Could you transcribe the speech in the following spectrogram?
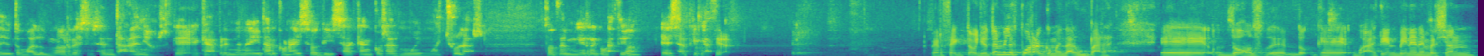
yo tengo alumnos de 60 años que, aprenden a editar con iShot y sacan cosas muy, muy chulas. Entonces, mi recomendación es aplicación. Perfecto. Yo también les puedo recomendar un par. Eh, dos eh, que vienen en versión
